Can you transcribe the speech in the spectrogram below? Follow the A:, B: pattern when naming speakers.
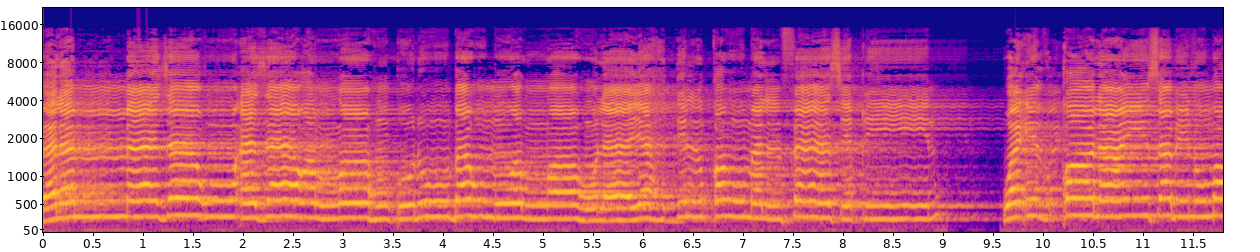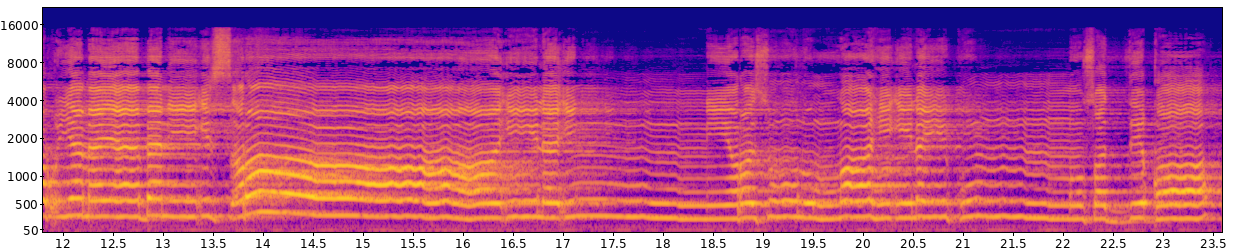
A: فلما زاغوا ازاغ الله قلوبهم والله لا يهدي القوم الفاسقين واذ قال عيسى ابن مريم يا بني اسرائيل اني رسول الله اليكم مصدقا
